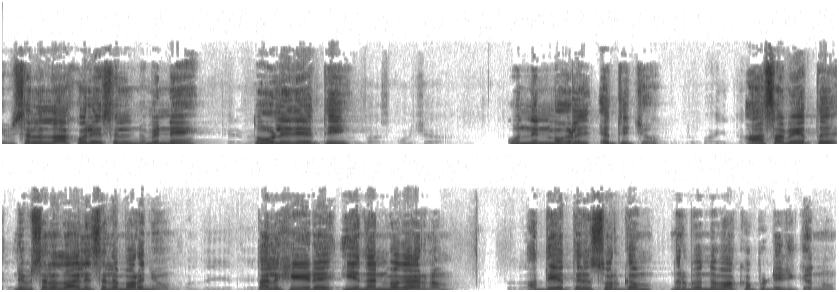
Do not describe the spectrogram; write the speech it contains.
നബിസല്ലാഹു അലൈഹി സ്വലമിനെ തോളിലെത്തി കുന്നിൻ മുകളിൽ എത്തിച്ചു. ആ സമയത്ത് നബി നബിസല്ലാ അലൈഹി സ്വലം പറഞ്ഞു തൽഹയുടെ ഈ നന്മ കാരണം അദ്ദേഹത്തിന് സ്വർഗം നിർബന്ധമാക്കപ്പെട്ടിരിക്കുന്നു.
